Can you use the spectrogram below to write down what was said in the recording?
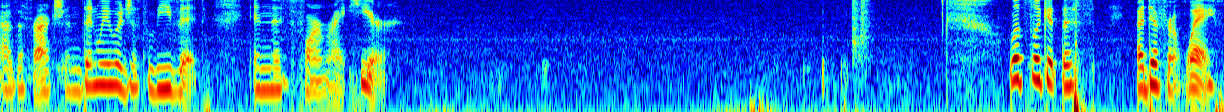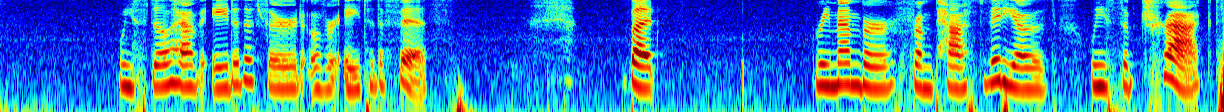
as a fraction, then we would just leave it in this form right here. Let's look at this a different way we still have a to the third over a to the fifth. But remember from past videos, we subtract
